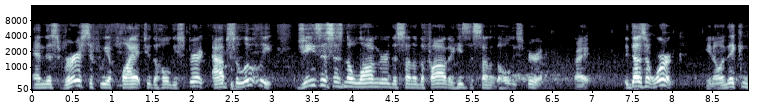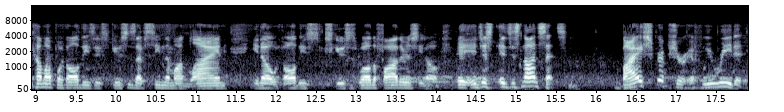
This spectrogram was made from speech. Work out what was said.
And this verse, if we apply it to the Holy Spirit, absolutely. Jesus is no longer the Son of the Father, he's the Son of the Holy Spirit, right? It doesn't work you know and they can come up with all these excuses i've seen them online you know with all these excuses well the fathers you know it, it just it's just nonsense by scripture if we read it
